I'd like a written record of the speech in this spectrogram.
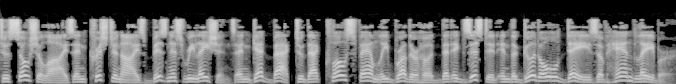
to socialize and Christianize business relations and get back to that close family brotherhood that existed in the good old days of hand labor.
